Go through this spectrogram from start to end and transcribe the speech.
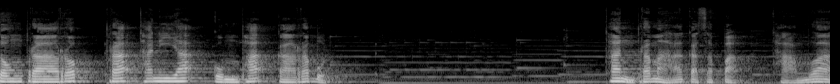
ทรงปรารบพระธนิยะกุมภการบุตร ท่านพระมหากัสสปะถามว่า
